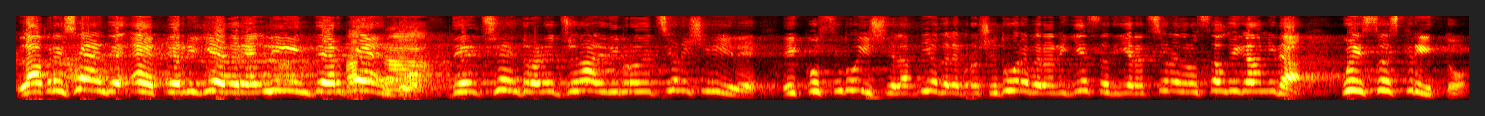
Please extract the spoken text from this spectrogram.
la presente è per richiedere l'intervento del Centro regionale di protezione civile e costituisce l'avvio delle procedure per la richiesta di dichiarazione dello stato di calamità. Questo è scritto.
